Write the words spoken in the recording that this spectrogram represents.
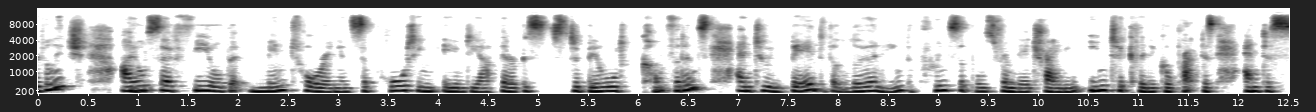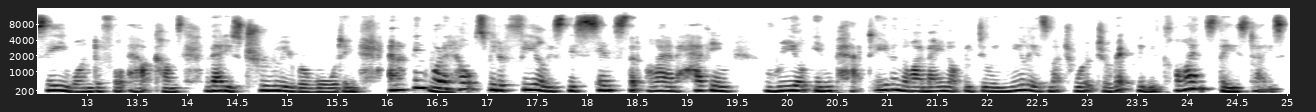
privilege. I mm-hmm. also feel that mentoring and supporting EMDR therapists to build confidence and to embed the learning, the principles from their training into clinical practice and to see wonderful outcomes, that is truly rewarding. And I think what mm-hmm. it helps me to feel is this sense that I am having real impact, even though I may not be doing nearly as much work directly with clients these days.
